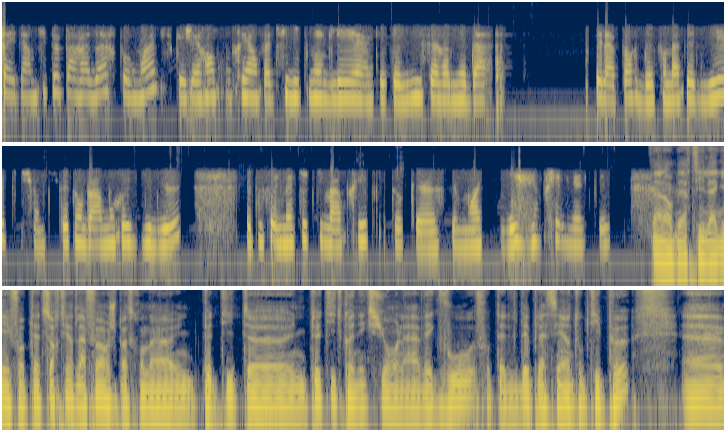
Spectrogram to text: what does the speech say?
Ça a été un petit peu par hasard pour moi puisque j'ai rencontré en fait Philippe Neglet qui était lui ferronnier d'art la porte de son atelier et puis je suis un petit peu tombée amoureuse du lieu. Et puis c'est le métier qui m'a pris plutôt que c'est moi qui ai pris le métier. Alors Bertie Laguet, il faut peut-être sortir de la forge parce qu'on a une petite euh, une petite connexion là avec vous. Il faut peut-être vous déplacer un tout petit peu. Euh,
